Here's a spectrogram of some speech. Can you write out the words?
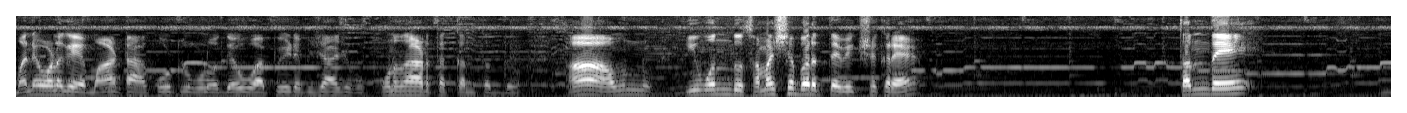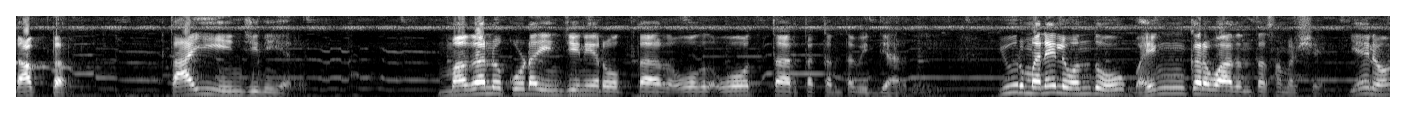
ಮನೆ ಒಳಗೆ ಮಾಟ, ಕೂಟ್ಲುಗಳು, ದೆವ್ವ ಪೀಡೆ ಪಿಶಾಚ ಕುಣಿದಾಡ್ತಕ್ಕಂಥದ್ದು. ಆ, ಅವನು ಈ ಒಂದು ಸಮಸ್ಯೆ ಬರುತ್ತೆ ವೀಕ್ಷಕರೇ. ತಂದೆ ಡಾಕ್ಟರ್ ತಾಯಿ ಇಂಜಿನಿಯರ್ ಮಗನು ಕೂಡ ಇಂಜಿನಿಯರ್ ಹೋಗ್ತಾ, ಹೋಗ್- ಓದ್ತಾ ಇರ್ತಕ್ಕಂಥ ವಿದ್ಯಾರ್ಥಿ. ಇವ್ರ ಮನೇಲಿ ಒಂದು ಭಯಂಕರವಾದಂಥ ಸಮಸ್ಯೆ. ಏನು?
